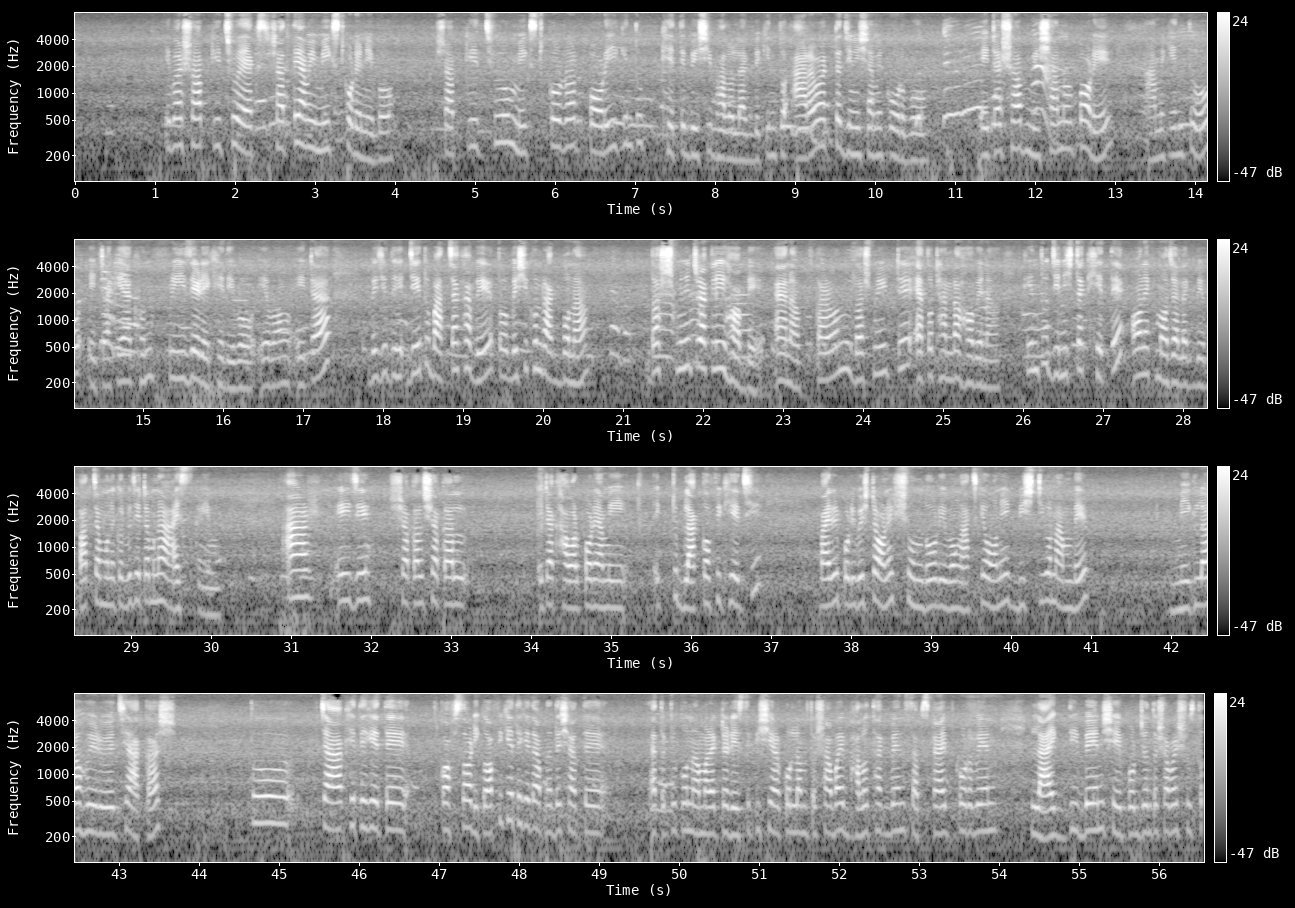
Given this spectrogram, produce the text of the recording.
এবার সব কিছু একসাথে আমি মিক্সড করে নেব। সব কিছু মিক্সড করার পরেই কিন্তু খেতে বেশি ভালো লাগবে, কিন্তু আরও একটা জিনিস আমি করব। এটা সব মিশানোর পরে আমি কিন্তু এটাকে এখন ফ্রিজে রেখে দিব এবং এটা বেশি যেহেতু বাচ্চা খাবে, তো বেশিক্ষণ রাখব না। দশ মিনিট রাখলেই হবে অ্যানাফ কারণ দশ মিনিটে এত ঠান্ডা হবে না। কিন্তু জিনিসটা খেতে অনেক মজা লাগবে। বাচ্চা মনে করবে যে এটা মনে হয় আইসক্রিম। আর এই যে সকাল সকাল এটা খাওয়ার পরে আমি একটু ব্ল্যাক কফি খেয়েছি। বাইরের পরিবেশটা অনেক সুন্দর এবং আজকে অনেক বৃষ্টিও নামবে। মেঘলা হয়ে রয়েছে আকাশ। তো চা খেতে খেতে, কফ সরি কফি খেতে খেতে আপনাদের সাথে এতটুকু আমার একটা রেসিপি শেয়ার করলাম। তো সবাই ভালো থাকবেন সাবস্ক্রাইব করবেন লাইক দিবেন। সেই পর্যন্ত সবাই সুস্থ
